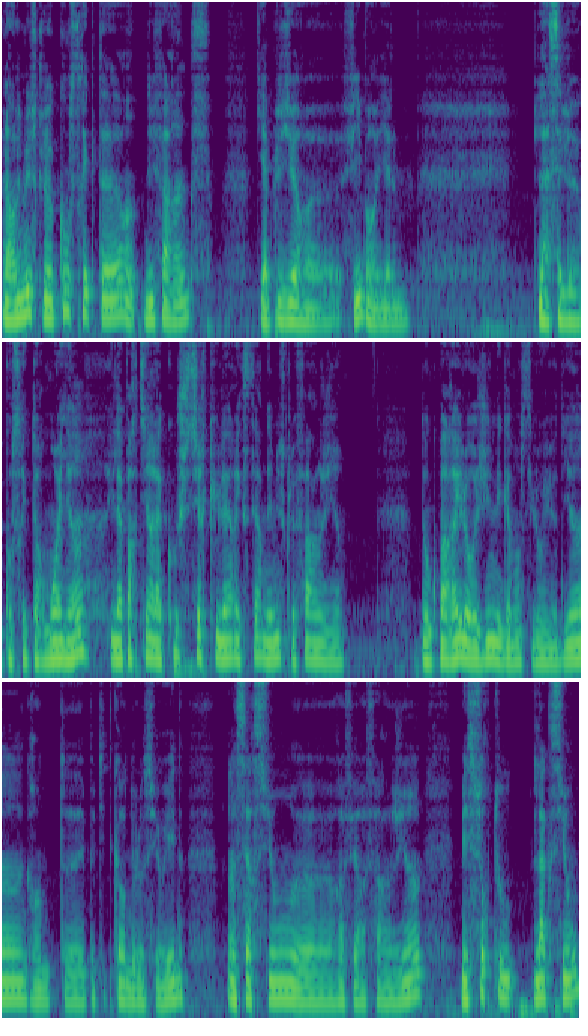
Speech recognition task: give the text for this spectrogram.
Alors le muscle constricteur du pharynx, qui a plusieurs euh, fibres, là c'est le constricteur moyen, il appartient à la couche circulaire externe des muscles pharyngiens. Donc pareil, l'origine, ligaments styloïodiens, grande et petite corne de l'osioïde, insertion euh, pharyngien, mais surtout l'action,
